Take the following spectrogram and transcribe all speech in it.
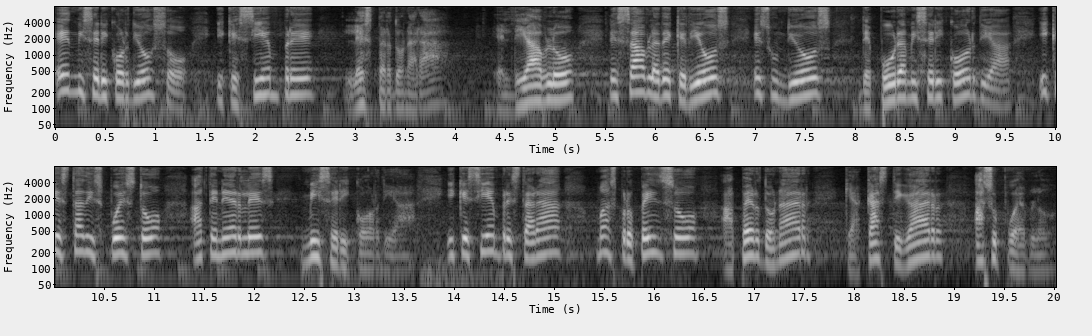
es misericordioso y que siempre les perdonará. El diablo les habla de que Dios es un Dios de pura misericordia y que está dispuesto a tenerles misericordia y que siempre estará más propenso a perdonar que a castigar a su pueblo.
